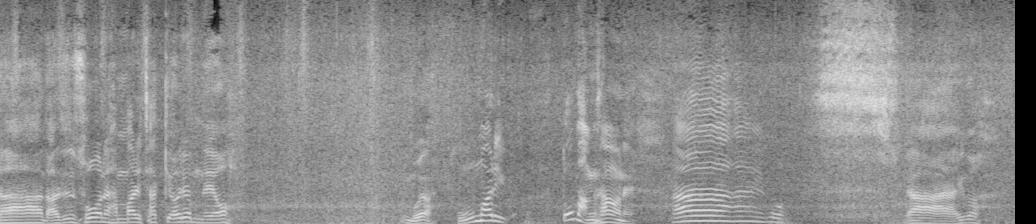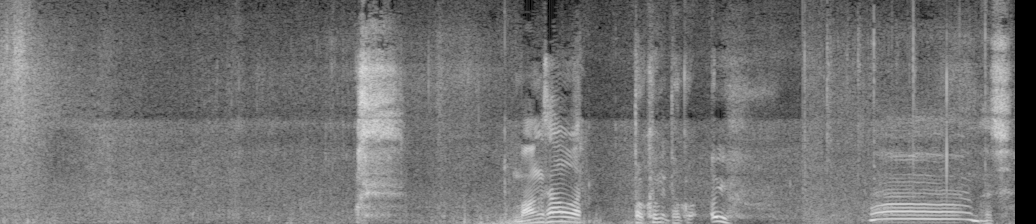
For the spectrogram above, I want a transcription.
야, 낮은 수온에 한 마리 잡기 어렵네요. 뭐야, 두 마리 또 망상하네. 아이고. 야, 이거. 망상어가 더 크면 더 커. 어휴. 아, 나 참.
